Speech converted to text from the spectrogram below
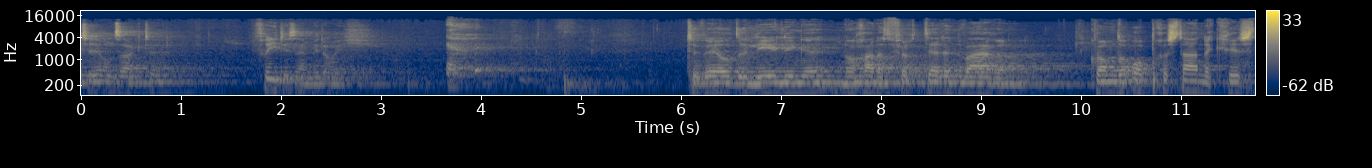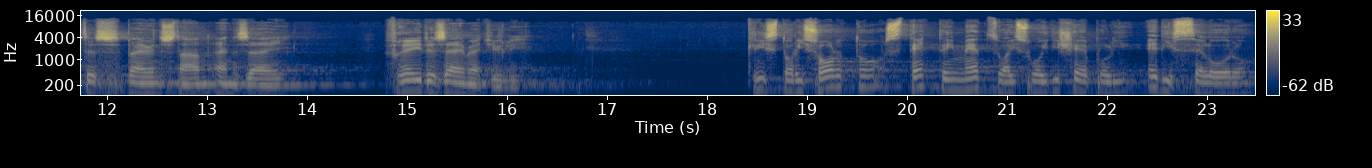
Mitte und sagte, Friede sei mit euch. Terwijl de leerlingen nog aan het vertellen waren, kwam de opgestaande Christus bij hun staan en zei: Vrede zij met jullie. Cristo risorto stette in mezzo ai suoi discepoli e disse loro,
